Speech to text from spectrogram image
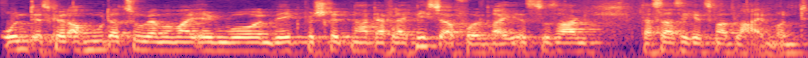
Und es gehört auch Mut dazu, wenn man mal irgendwo einen Weg beschritten hat, der vielleicht nicht so erfolgreich ist, zu sagen, das lasse ich jetzt mal bleiben. Und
